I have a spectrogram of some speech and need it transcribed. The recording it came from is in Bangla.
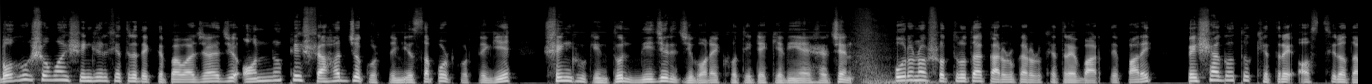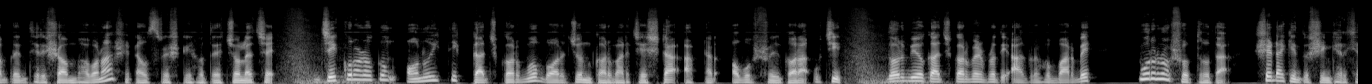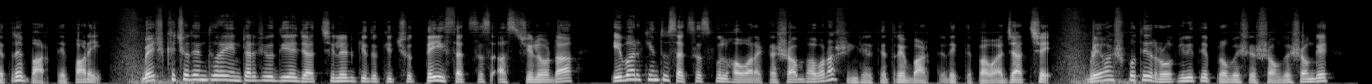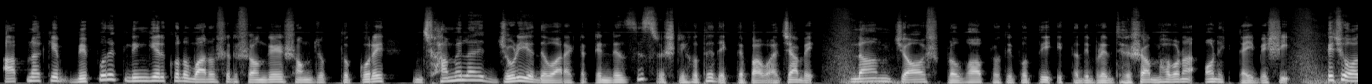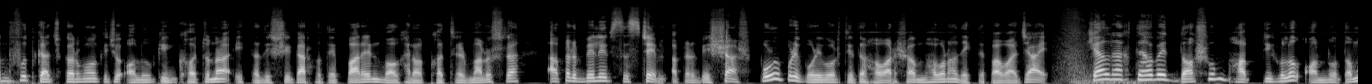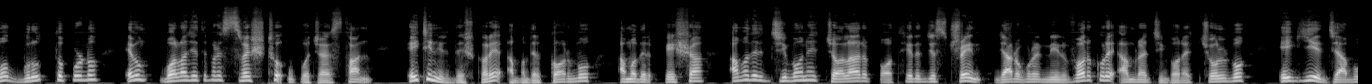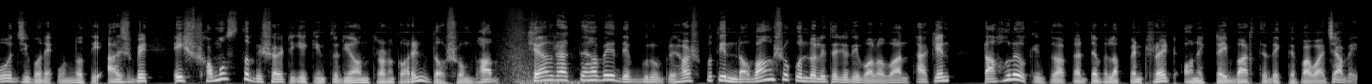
বহু সময় সিংহের ক্ষেত্রে দেখতে পাওয়া যায় যে অন্যকে সাহায্য করতে গিয়ে সাপোর্ট করতে গিয়ে সিংহ কিন্তু নিজের জীবনে ক্ষতি ডেকে নিয়ে এসেছেন। পুরনো শত্রুতা কারোর কারোর ক্ষেত্রে বাড়তে পারে, পেশাগত ক্ষেত্রে অস্থিরতা বৃদ্ধির সম্ভাবনা সেটাও সৃষ্টি হতে চলেছে। যে কোনো রকম অনৈতিক কাজকর্ম বর্জন করবার চেষ্টা আপনার অবশ্যই করা উচিত। ধর্মীয় কাজকর্মের প্রতি আগ্রহ বাড়বে, পুরনো শত্রুতা সেটা কিন্তু সিংহের ক্ষেত্রে বাড়তে পারে। বেশ কিছুদিন ধরে ইন্টারভিউ দিয়ে যাচ্ছিলেন, কিন্তু কিছুতেই সাকসেস আসছিল না। এবার কিন্তু সাকসেসফুল হওয়ার একটা সম্ভাবনা সিংহের ক্ষেত্রে বাড়তে দেখতে পাওয়া যাচ্ছে। বৃহস্পতির রোহিণীতে প্রবেশের সঙ্গে সঙ্গে আপনাকে বিপরীত লিঙ্গের কোনো মানুষের সঙ্গে সংযুক্ত করে ঝামেলায় জড়িয়ে দেওয়ার একটা টেন্ডেন্সি সৃষ্টি হতে দেখতে পাওয়া যাবে। নাম, যশ, প্রভাব, প্রতিপত্তি ইত্যাদি বৃদ্ধির সম্ভাবনা অনেকটাই বেশি। কিছু অদ্ভুত কাজকর্ম, কিছু অলৌকিক ঘটনা ইত্যাদির শিকার হতে পারেন মঘা নক্ষত্রের মানুষরা। আপনার বিলিভ সিস্টেম আপনার বিশ্বাস পুরোপুরি পরিবর্তিত হওয়ার সম্ভাবনা দেখতে পাওয়া যায়। খেয়াল রাখতে হবে দশম ভাবটি হলো অন্যতম গুরুত্বপূর্ণ এবং বলা যেতে পারে শ্রেষ্ঠ উপচয় স্থান। এটি নির্দেশ করে আমাদের কর্ম, আমাদের পেশা, আমাদের জীবনে চলার পথের যে স্ট্রেংথ যার উপরে নির্ভর করে আমরা জীবনে চলবো এগিয়ে যাব, জীবনে উন্নতি আসবে। এই সমস্ত বিষয়টিকে কিন্তু নিয়ন্ত্রণ করেন দশম ভাব। খেয়াল রাখতে হবে, দেবগুরু বৃহস্পতি নবাংশ কুণ্ডলিতে যদি বলবান থাকেন, তাহলেও কিন্তু আপনার ডেভেলপমেন্ট রেট অনেকটাই বাড়তে দেখতে পাওয়া যাবে।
